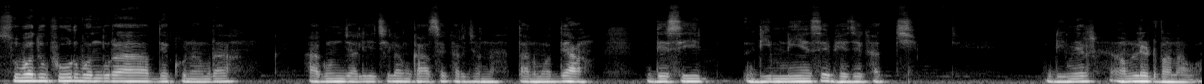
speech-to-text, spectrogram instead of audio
শুভ দুপুর বন্ধুরা, দেখুন আমরা আগুন জ্বালিয়েছিলাম ঘা শেখার জন্য। তার মধ্যে দেশি ডিম নিয়ে এসে ভেজে খাচ্ছি। ডিমের আমলেট বানাবো।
